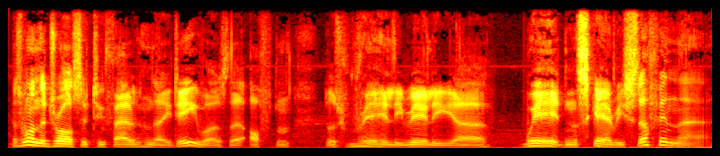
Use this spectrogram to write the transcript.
Because one of the draws of 2000 AD was that often there was really, really uh, weird and scary stuff in there.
